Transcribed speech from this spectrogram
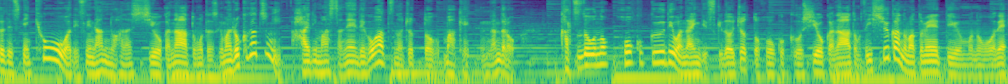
とですね、今日はですね、何の話しようかなと思ったんですけど、まあ、6月に入りましたね。で、5月のちょっと、まあ、けなんだろう、活動の報告ではないんですけど、ちょっと報告をしようかなと思って、1週間のまとめっていうものをね、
